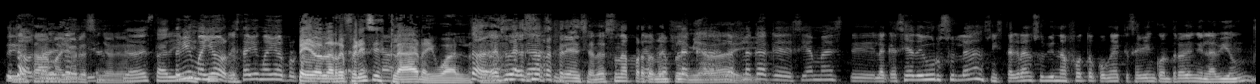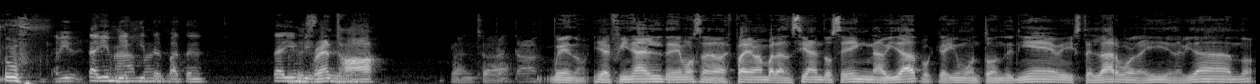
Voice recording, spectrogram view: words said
Este, Ya estaba está- mayor el señor, ya. está Está bien mayor, está bien mayor. porque- Pero la referencia es clara igual. o Claro, sea. es una, es una referencia, no es un La- apartamento la de flaca- mierda. La y- flaca que se llama, este, la que hacía de Úrsula, en su Instagram subió una foto con él que se había encontrado en el avión. Uf. Está bien, está bien Ah, viejito man. el pata. Está bien viejito. Renta. Bueno, y al final tenemos a Spider-Man balanceándose en Navidad, porque hay un montón de nieve y está el árbol ahí de Navidad, ¿no?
